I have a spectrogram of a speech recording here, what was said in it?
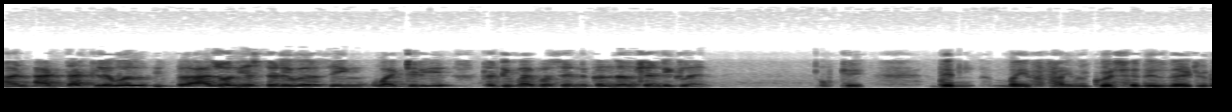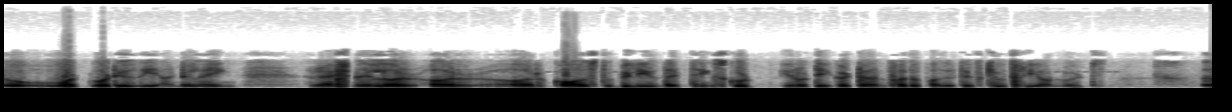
And at that level uh, as on yesterday we are seeing YTD 35% consumption decline. Okay then my final question is that you know what what is the underlying rationale or or or cause to believe that things could you know, take a turn for the positive Q3 onwards? Uh,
